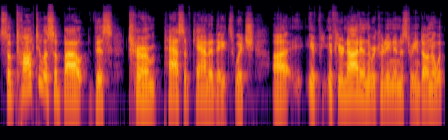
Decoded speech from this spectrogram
so talk to us about this term passive candidates, which uh, if if you're not in the recruiting industry and don't know what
